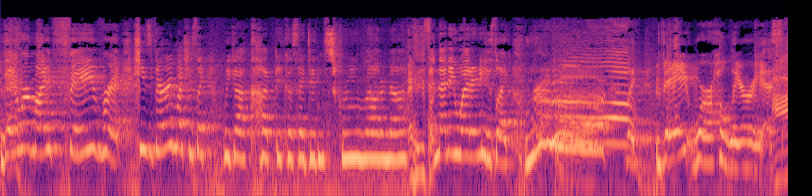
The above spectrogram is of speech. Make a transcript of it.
They were my favorite. He's very much. He's like, we got cut because I didn't scream loud enough. And And, like- then he went and he's like, like they were hilarious. I-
